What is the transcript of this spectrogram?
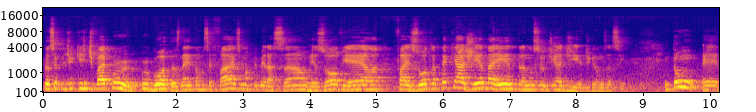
Então eu sempre digo que a gente vai por, por gotas, né? Então você faz uma primeira ação, resolve ela, faz outra, até que a agenda entra no seu dia a dia, digamos assim. Então, é,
